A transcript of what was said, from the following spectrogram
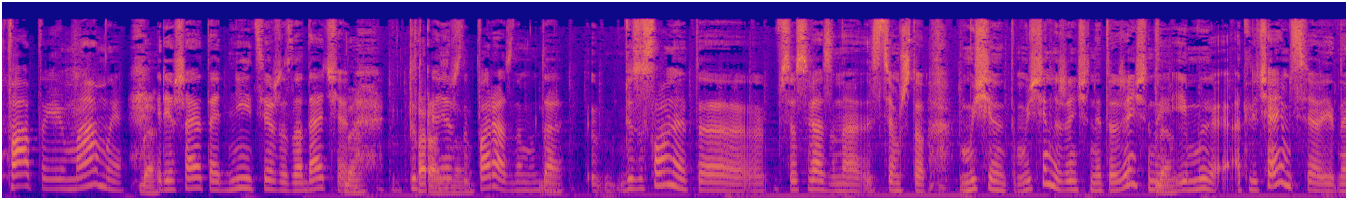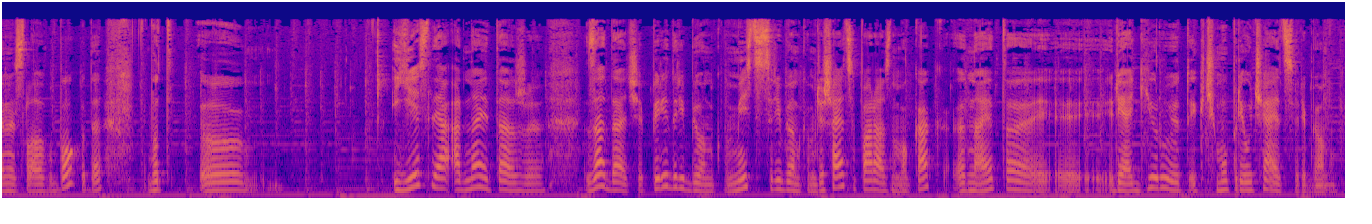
папы и мамы да. решают одни и те же задачи. Да. Тут, по конечно, по-разному, да. да. Безусловно, это все связано с тем, что мужчины это мужчины, женщины это женщины, да. и мы отличаемся, и, наверное, слава богу, да. Вот э, если одна и та же задача перед ребенком, вместе с ребенком решается по-разному, как на это э, реагирует и к чему приучается ребенок?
